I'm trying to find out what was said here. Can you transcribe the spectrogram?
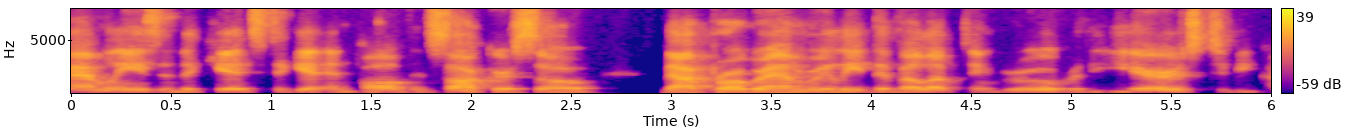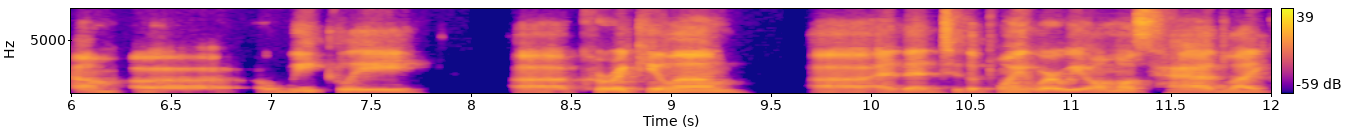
families and the kids to get involved in soccer. So that program really developed and grew over the years to become a, a weekly uh, curriculum uh, and then to the point where we almost had like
